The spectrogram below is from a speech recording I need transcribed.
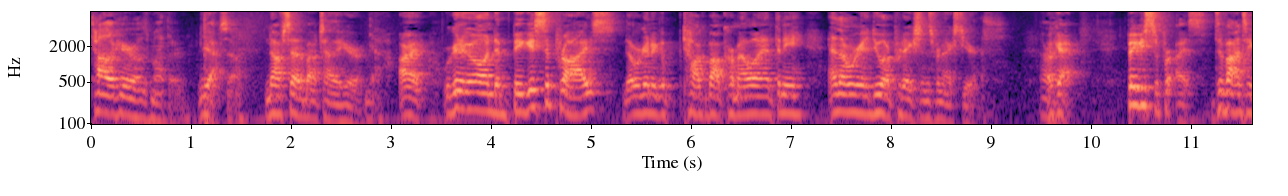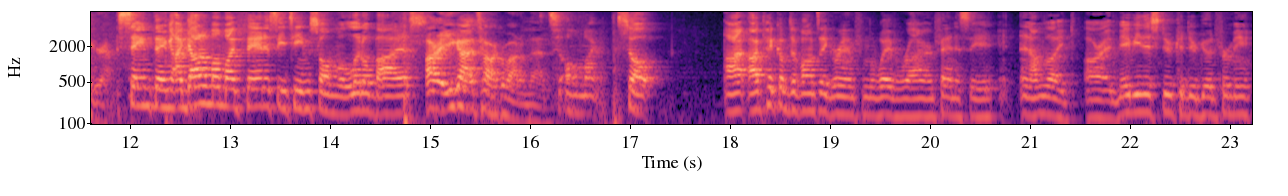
Tyler Herro's my third. Yeah. So Enough said about Tyler Herro. Yeah. All right, we're gonna go on to biggest surprise. Then we're gonna talk about Carmelo Anthony, and then we're gonna do our predictions for next year. Right. Okay. Biggest surprise, Devonte Graham. same thing. I got him on my fantasy team, so I'm a little biased. All right, you gotta talk about him then. Oh my! So I I pick up Devonte Graham from the waiver wire in fantasy, and I'm like, all right, maybe this dude could do good for me.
